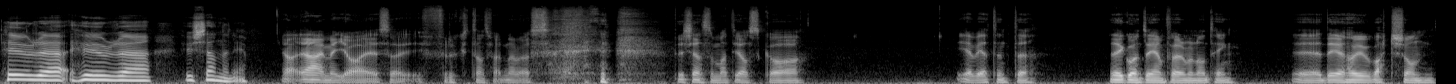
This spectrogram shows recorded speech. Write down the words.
Hur, eh, hur, eh, hur känner ni? Ja, nej, men jag är så fruktansvärt nervös. det känns som att jag ska... Jag vet inte. Det går inte att jämföra med någonting. Eh, det har ju varit sån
